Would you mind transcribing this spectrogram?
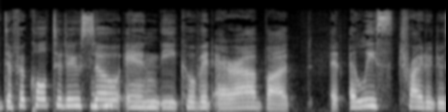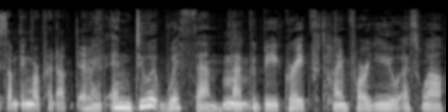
difficult to do so in the COVID era, but at, least try to do something more productive. Right, and do it with them. Mm. That could be a great time for you as well.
